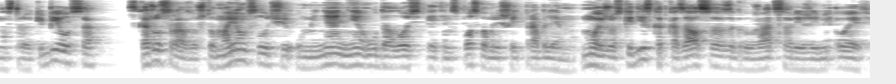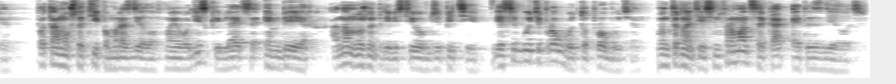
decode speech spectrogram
настройки BIOS. Скажу сразу, что в моем случае у меня не удалось этим способом решить проблему. Мой жесткий диск отказался загружаться в режиме UEFI потому что типом разделов моего диска является MBR, а нам нужно перевести его в GPT. Если будете пробовать, то пробуйте. В интернете есть информация, как это сделать.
